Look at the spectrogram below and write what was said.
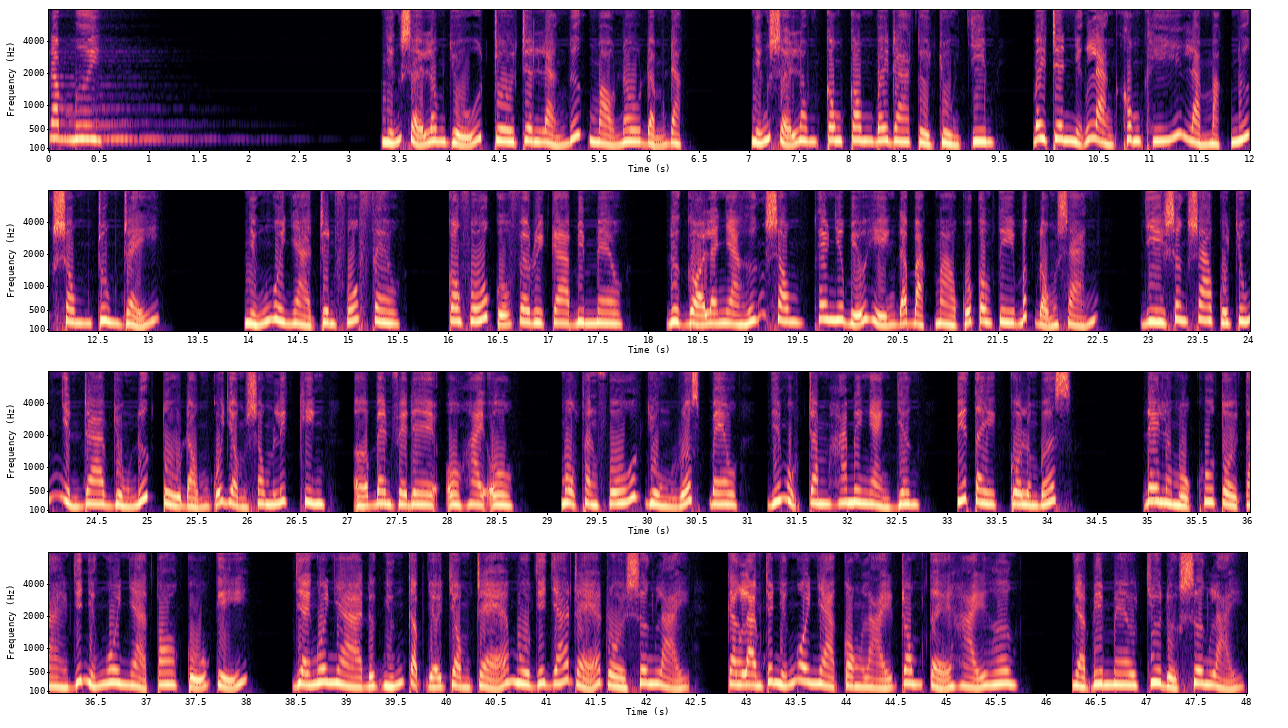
Chương 50 Những sợi lông vũ trôi trên làn nước màu nâu đậm đặc. Những sợi lông cong cong bay ra từ chuồng chim, bay trên những làn không khí làm mặt nước sông rung rẩy. Những ngôi nhà trên phố Phèo, con phố của Verica Bimmel, được gọi là nhà hướng sông theo như biểu hiện đã bạc màu của công ty bất động sản, vì sân sau của chúng nhìn ra vùng nước tù động của dòng sông Licking ở Benvede, Ohio một thành phố dùng Rust Belt với 120.000 dân phía tây Columbus. Đây là một khu tồi tàn với những ngôi nhà to cũ kỹ. Vài ngôi nhà được những cặp vợ chồng trẻ mua với giá rẻ rồi sơn lại, càng làm cho những ngôi nhà còn lại trông tệ hại hơn. Nhà Bimmel chưa được sơn lại.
